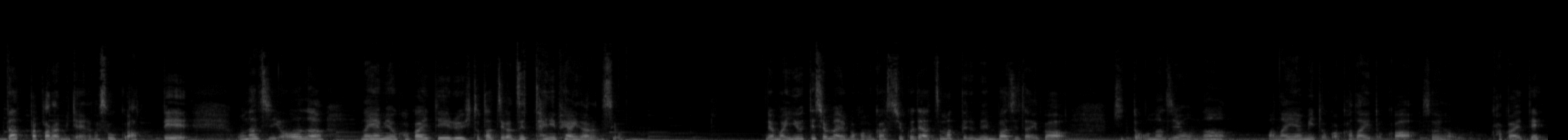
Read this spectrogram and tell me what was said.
だったからみたいのがすごくあって同じような悩みを抱えている人たちが絶対にペアになるんですよ。でまあ言うてしまえばこの合宿で集まってるメンバー自体がきっと同じような、まあ、悩みとか課題とかそういうのを抱えて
